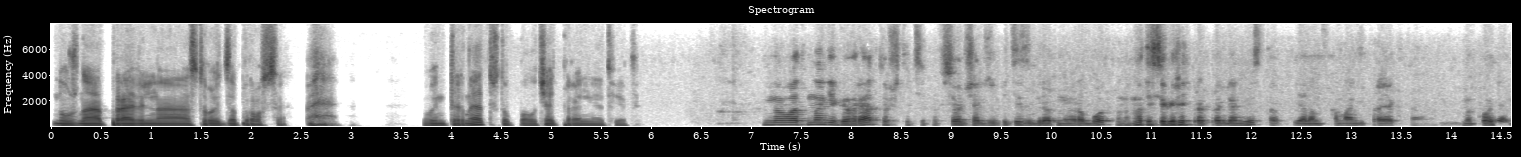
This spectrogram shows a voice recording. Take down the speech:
нужно правильно строить запросы в интернет, чтобы получать правильный ответ. Ну вот многие говорят, то, что типа все, чат GPT заберет мою работу. Но вот если говорить про программистов, я там в команде проекта мы кодим,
